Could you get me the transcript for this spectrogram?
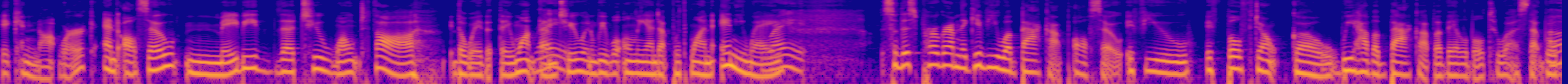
it cannot work. And also, maybe the two won't thaw the way that they want them to, and we will only end up with one anyway Right. So this program they give you a backup also if you if both don't go we have a backup available to us that we'll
